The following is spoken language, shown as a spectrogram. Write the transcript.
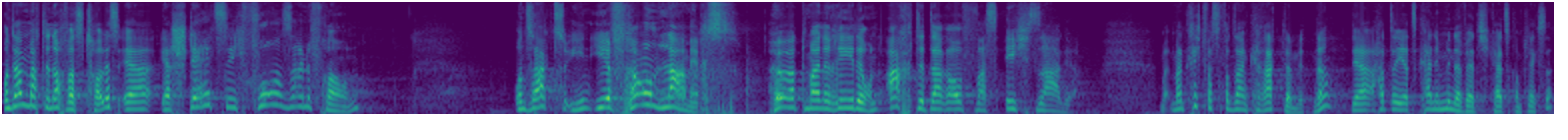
Und dann macht er noch was Tolles. Er, er stellt sich vor seine Frauen und sagt zu ihnen, ihr Frauen Lamechs, hört meine Rede und achtet darauf, was ich sage. Man kriegt was von seinem Charakter mit, ne? Der hatte jetzt keine Minderwertigkeitskomplexe.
